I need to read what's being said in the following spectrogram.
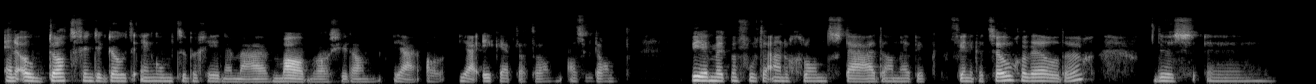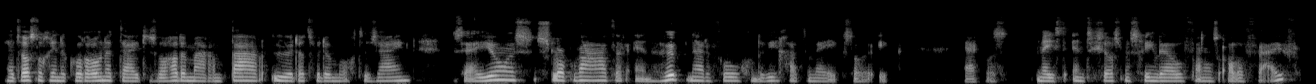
en ook dat vind ik doodeng om te beginnen. Maar man, was je dan, ja, ja, ik heb dat dan. Als ik dan weer met mijn voeten aan de grond sta, dan heb ik, vind ik het zo geweldig. Dus uh, het was nog in de coronatijd, dus we hadden maar een paar uur dat we er mochten zijn. Ik zei, jongens, slok water en hup naar de volgende. Wie gaat er mee? Ik, ik, ja, ik was het meest enthousiast misschien wel van ons alle vijf.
